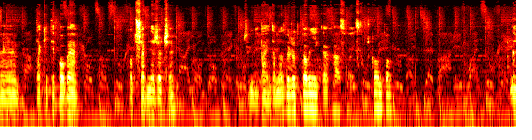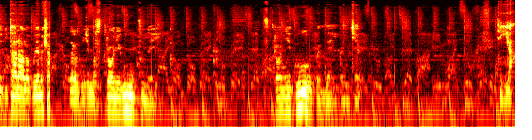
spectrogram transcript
E, takie typowe potrzebne rzeczy. Czyli nie pamiętam nazwy użytkownika, hasła i stłucz konto. No i gitara, logujemy się. Zaraz będziemy na stronie głównej. Stronie głównej będziemy. Ja,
